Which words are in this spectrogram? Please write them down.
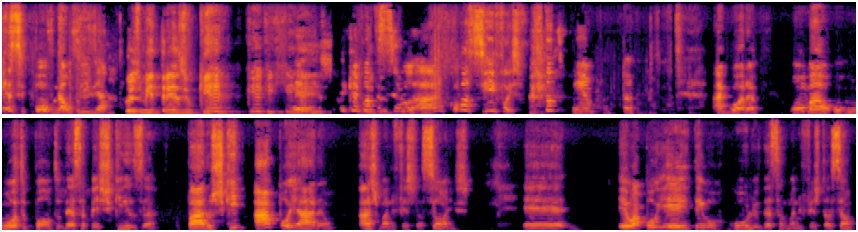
Esse povo não vive a. 2013, o quê? O que, que, que é, é, isso? O que aconteceu lá? Como assim? Foi tanto tempo. Agora, uma, um outro ponto dessa pesquisa para os que apoiaram as manifestações, é, eu apoiei, tenho orgulho dessa manifestação,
